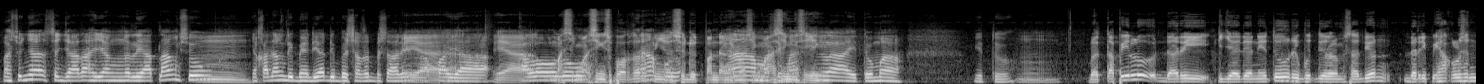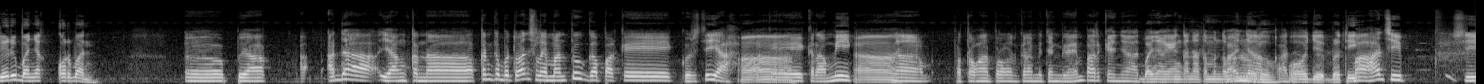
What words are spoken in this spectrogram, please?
maksudnya sejarah yang ngelihat langsung Hmm. ya kadang di media dibesar-besarin Iya, apa ya iya. kalau Masing-masing supporter punya pu- sudut pandangnya nah, masing-masing sih. masing-masing lah itu mah gitu Hmm. Ber- tapi lu dari kejadian itu ribut di dalam stadion dari pihak lu sendiri banyak korban. eh pihak ada yang kena kan kebetulan Sleman tuh gak pakai kursi ya, Ah. pakai keramik. Ah. Nah, potongan-potongan keramik yang dilempar kayaknya ada. Banyak yang kena teman-teman lu tuh. ada. Oh, jadi berarti Malahan si si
